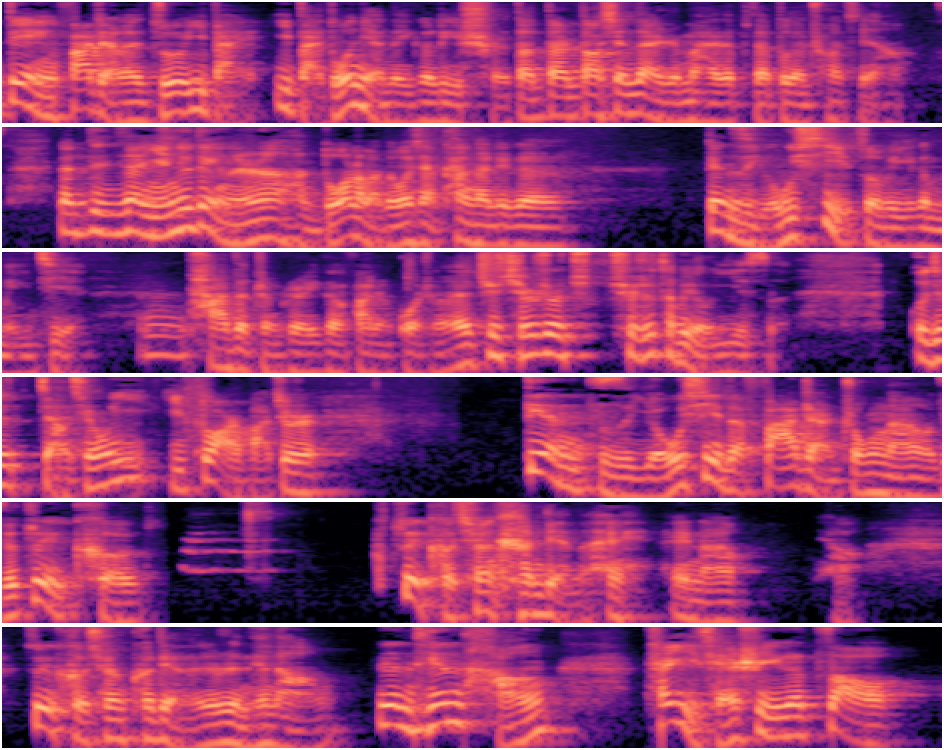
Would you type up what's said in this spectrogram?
电影发展了足有一百一百多年的一个历史，但但是到现在人们还在在不断创新哈。那在研究电影的人很多了嘛，我想看看这个电子游戏作为一个媒介，嗯，它的整个一个发展过程，哎，这其实就确实特别有意思。我就讲其中一一段吧，就是电子游戏的发展中呢，我觉得最可最可圈可点的，嘿，嘿，南你好，最可圈可点的就是任天堂。任天堂它以前是一个造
